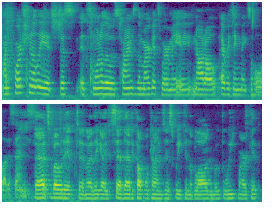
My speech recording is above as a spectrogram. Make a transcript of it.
Unfortunately, it's just it's one of those times in the markets where maybe not all everything makes a whole lot of sense. that's about it. And I think I've said that a couple of times this week in the blog about the wheat market.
